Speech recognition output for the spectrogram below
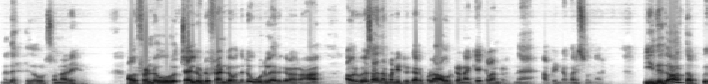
என்னது? ஏதோ ஒரு சொன்னாரே. அவர் ஃப்ரெண்டு ஊர் சைல்ட்ஹுட் ஃப்ரெண்டு வந்துட்டு ஊரில் இருக்கிறாராம். அவர் விவசாயம் தான் பண்ணிட்டு இருக்காரு போல் அவர்கிட்ட நான் கேட்கலான் இருந்தேன் அப்படின்ற மாதிரி சொன்னார். இதுதான் தப்பு.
